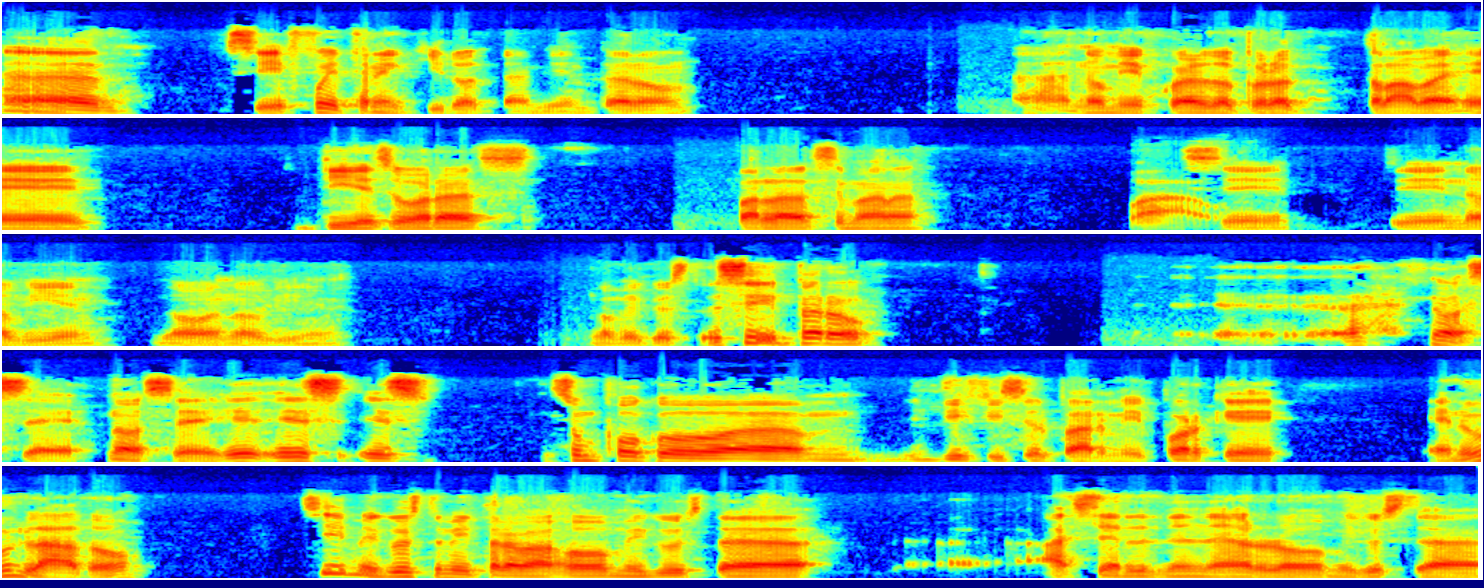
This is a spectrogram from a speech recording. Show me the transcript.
uh, sí, fue tranquilo también, pero uh, no me acuerdo, pero trabajé 10 horas para la semana. Wow. Sí, sí, no bien, no, no bien. No me gusta. Sí, pero eh, no sé, no sé. Es, es, es un poco um, difícil para mí porque en un lado, sí, me gusta mi trabajo, me gusta hacer dinero, me gusta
